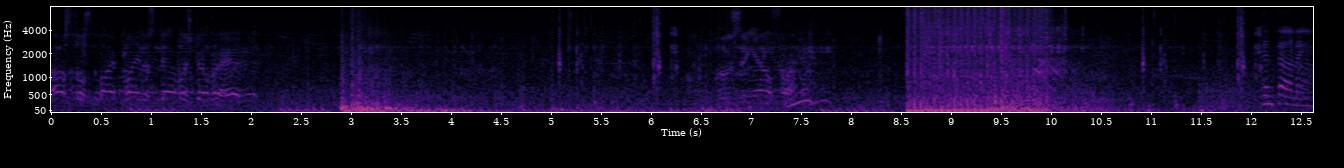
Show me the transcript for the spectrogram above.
Hostile spy plane established overhead. Losing Alpha. Confirming.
